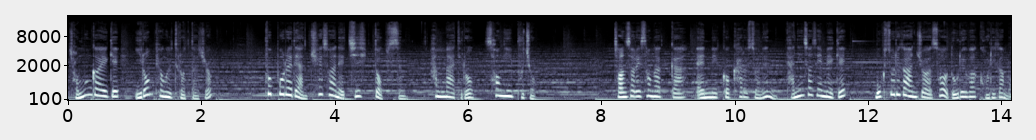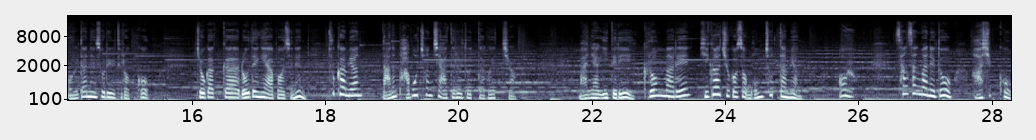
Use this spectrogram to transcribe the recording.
전문가에게 이런 평을 들었다죠. 풋볼에 대한 최소한의 지식도 없음. 한마디로 성의 부족. 전설의 성악가 엔리코 카루소는 담임 선생님에게 목소리가 안 좋아서 노래와 거리가 멀다는 소리를 들었고 조각가 로댕의 아버지는 툭하면 나는 바보 천치 아들을 뒀다고 했죠. 만약 이들이 그런 말에 기가 죽어서 멈췄다면, 어휴, 상상만 해도 아쉽고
